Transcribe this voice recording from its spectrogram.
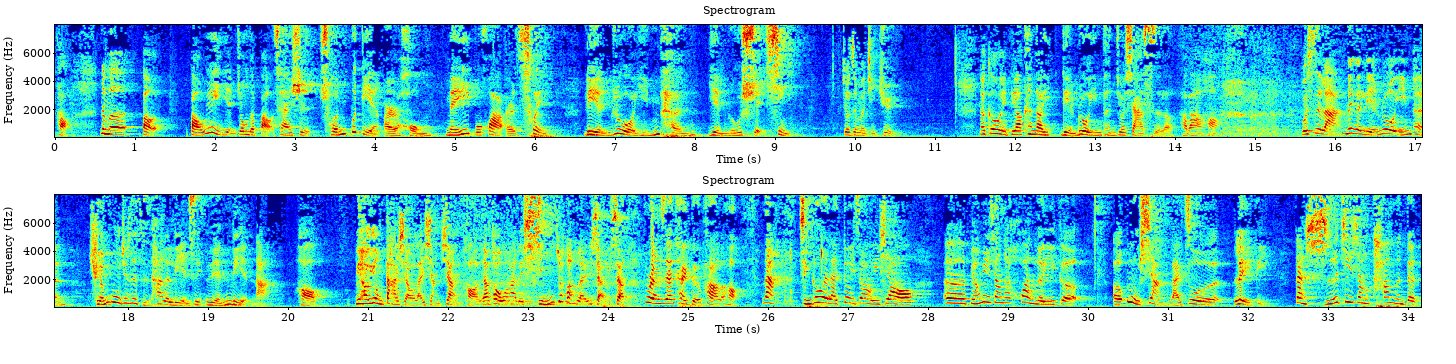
好，那么宝宝玉眼中的宝钗是唇不点而红，眉不画而翠，脸若银盆，眼如水杏，就这么几句。那各位不要看到脸若银盆就吓死了，好不好哈？不是啦，那个脸若银盆，全部就是指他的脸是圆脸呐。好。不要用大小来想象，哈，要透过它的形状来想象，不然实在太可怕了，哈。那请各位来对照一下哦，呃，表面上它换了一个呃物象来做类比，但实际上它们的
